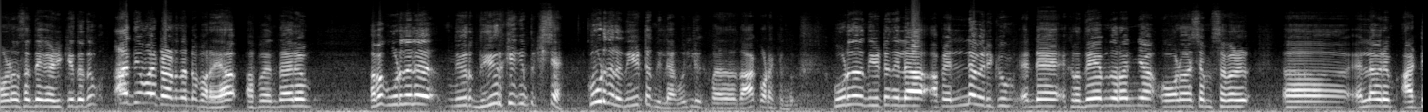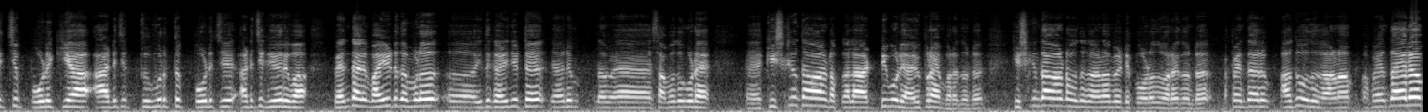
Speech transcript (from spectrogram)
ഓണസദ്യ കഴിക്കുന്നതും ആദ്യമായിട്ടാണെന്ന് തന്നെ പറയാം. അപ്പൊ എന്തായാലും അപ്പൊ കൂടുതൽ ദീർഘിപ്പിച്ചേ കൂടുതൽ നീട്ടുന്നില്ല. വലിയ താ കുടയ്ക്കുന്നു. കൂടുതൽ നീട്ടുന്നില്ല. അപ്പൊ എല്ലാവർക്കും എന്റെ ഹൃദയം നിറഞ്ഞ ഓണാശംസകൾ എല്ലാവരും അടിച്ച് പൊളിക്കുക അടിച്ച് തിമിർത്ത് പൊടിച്ച് അടിച്ച് കയറുക അപ്പൊ എന്തായാലും വൈകിട്ട് നമ്മൾ ഇത് കഴിഞ്ഞിട്ട് ഞാനും സമതും കൂടെ കിഷ്കിന്താകാണ്ടം നല്ല അടിപൊളി അഭിപ്രായം പറയുന്നുണ്ട്. കിഷ്കിന്താകാണ്ടം ഒന്ന് കാണാൻ വേണ്ടി പോകണമെന്ന് പറയുന്നുണ്ട്. അപ്പൊ എന്തായാലും അതും ഒന്ന് കാണാം. അപ്പൊ എന്തായാലും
